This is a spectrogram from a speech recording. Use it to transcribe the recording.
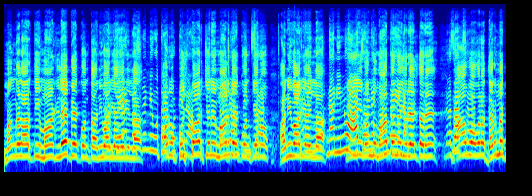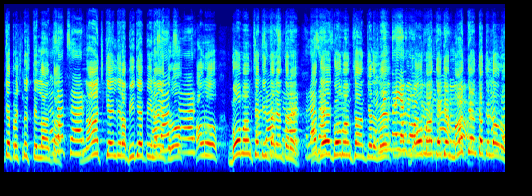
ಮಂಗಳಾರತಿ ಮಾಡಲೇಬೇಕು ಅಂತ ಅನಿವಾರ್ಯ ಏನಿಲ್ಲ. ಅವರು ಪುಷ್ಪಾರ್ಚನೆ ಮಾಡಬೇಕು ಅಂತ ಏನೋ ಅನಿವಾರ್ಯ ಇಲ್ಲ. ಈ ಇಲ್ಲಿ ಒಂದು ಮಾತನ್ನ. ಇವ್ರು ಹೇಳ್ತಾರೆ. ನಾವು ಅವರ ಧರ್ಮಕ್ಕೆ ಪ್ರಶ್ನಿಸ್ತಿಲ್ಲ ಅಂತ. ನಾಚ್ ಕೇಳ್ದಿರ ನಾಚಿಕೆ ಇಲ್ದಿರ ಬಿಜೆಪಿ ನಾಯಕರು ಅವರು ಗೋಮಾಂಸ ತಿಂತಾರೆ ಅಂತಾರೆ. ಅದೇ ಗೋಮಾಂಸ ಅಂತ ಹೇಳಿದ್ರೆ ಗೋಮಾತೆಗೆ? ಮಾತೆ ಅಂತ ತಿಳಿದವರು.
